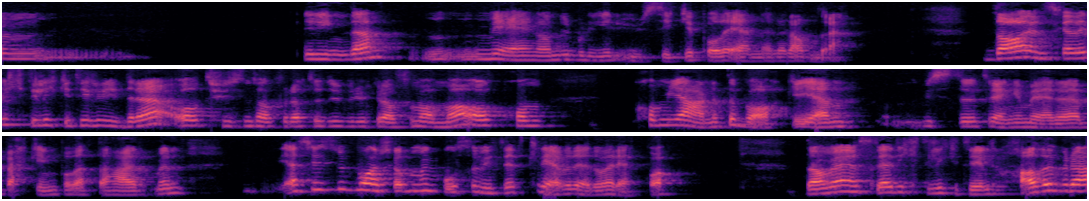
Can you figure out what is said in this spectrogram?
um, ring dem med en gang du blir usikker på det ene eller det andre. Da ønsker jeg deg riktig lykke til videre, og tusen takk for at du bruker alt for mamma. Og kom, kom gjerne tilbake igjen hvis du trenger mer backing på dette her. Men jeg syns du bare skal med god samvittighet kreve det du har rett på. Da må jeg ønske deg riktig lykke til. Ha det bra!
